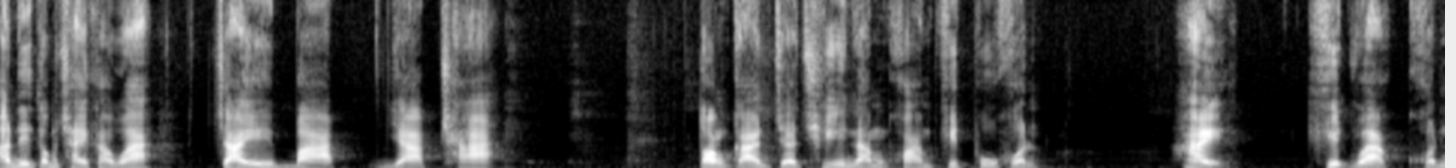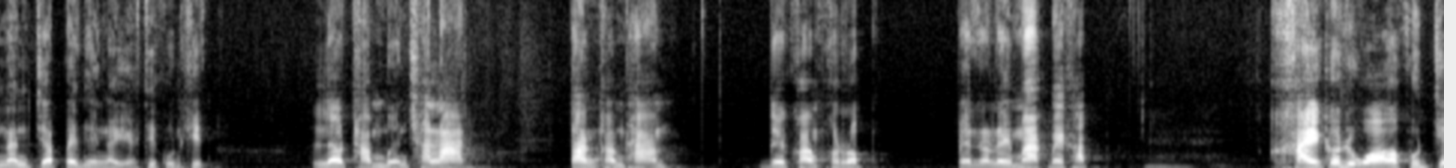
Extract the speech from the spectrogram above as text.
อันนี้ต้องใช้คำว่า ใจบาปหยาบช้า ต้องการจะชี้นำความคิดผู้คน ให้คิดว่าคนนั้นจะเป็นยังไงอย่างที่คุณคิด แล้วทำเหมือนฉลาดตั้งคำถามด้วยความเคารพเป็นอะไรมากไหมครับ ใครก็รู้ว่าคุณเจ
